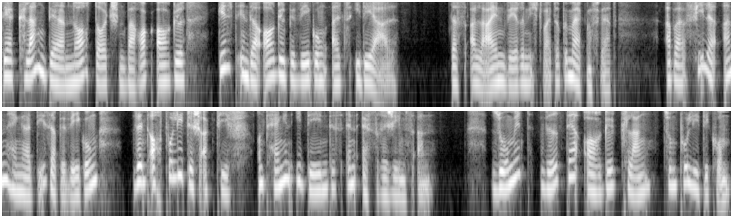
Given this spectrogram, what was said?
Der Klang der norddeutschen Barockorgel gilt in der Orgelbewegung als Ideal. Das allein wäre nicht weiter bemerkenswert. Aber viele Anhänger dieser Bewegung sind auch politisch aktiv und hängen Ideen des NS-Regimes an. Somit wird der Orgelklang zum Politikum.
